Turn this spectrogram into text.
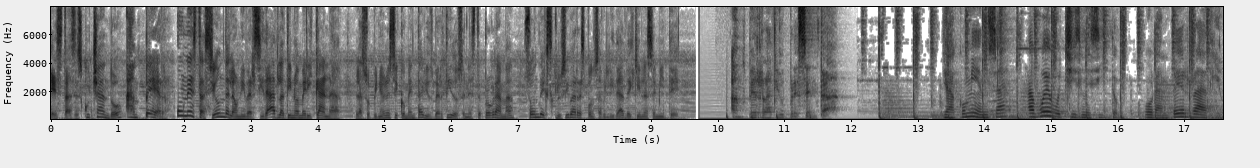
Estás escuchando Amper, una estación de la Universidad Latinoamericana. Las opiniones y comentarios vertidos en este programa son de exclusiva responsabilidad de quien las emite. Amper Radio presenta. Ya comienza A Huevo Chismecito por Amper Radio.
